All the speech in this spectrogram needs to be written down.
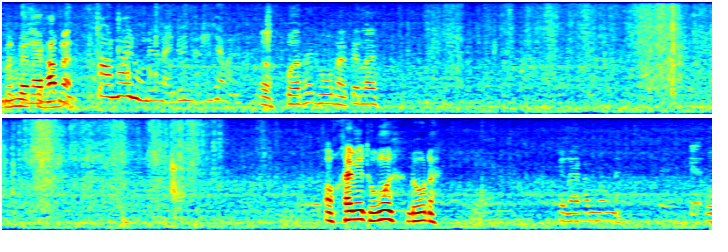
เป็นเป็นอะไรครับเนี่ยอ้าวถ้อยหนูอยู่ไหนดูอยู่นี่ใช่ไหมเออเปิดให้ดูหน่อยเป็นอะไร เอาใครมีถุงมือดูหน่อยเป็นอะไรครับน้องเนี่ยแกะดู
